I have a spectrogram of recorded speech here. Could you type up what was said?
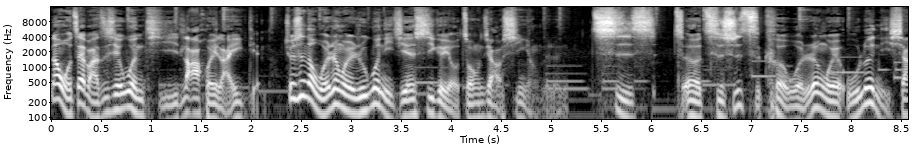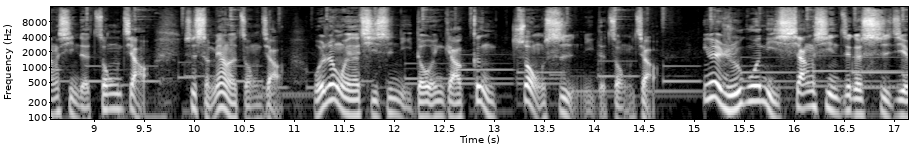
那我再把这些问题拉回来一点，就是呢，我认为如果你今天是一个有宗教信仰的人，此时呃此时此刻，我认为无论你相信的宗教是什么样的宗教，我认为呢，其实你都应该要更重视你的宗教，因为如果你相信这个世界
